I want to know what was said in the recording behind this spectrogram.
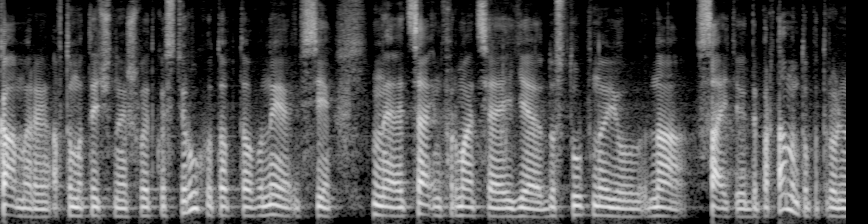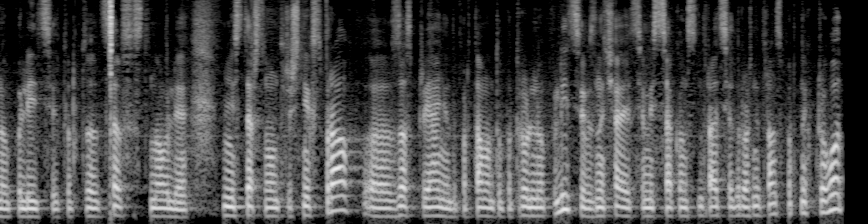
камери автоматичної швидкості руху, тобто вони всі ця інформація є доступною на сайті департаменту патрульної поліції. Тобто, це все встановлює Міністерство внутрішніх справ Е, за сприяння департаменту патрульної поліції. Визначаються місця концентрації дорожньо-транспортних пригод,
